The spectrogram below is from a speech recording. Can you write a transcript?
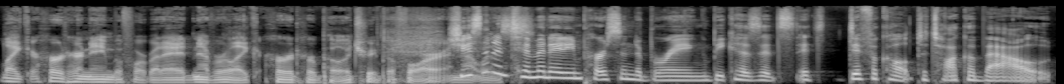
like heard her name before, but I had never like heard her poetry before. and She's an was- intimidating person to bring because it's it's difficult to talk about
